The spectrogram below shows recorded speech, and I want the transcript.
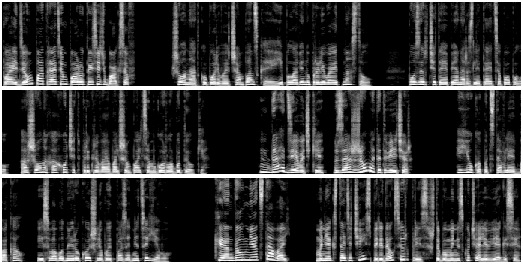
Пойдем потратим пару тысяч баксов». Шона откупоривает шампанское и половину проливает на стол. Пузырчатая пена разлетается по полу, а Шона хохочет, прикрывая большим пальцем горло бутылки. «Да, девочки, зажжем этот вечер!» Юка подставляет бокал и свободной рукой шлепает по заднице Еву. Кэндл, не отставай! Мне, кстати, Чейз передал сюрприз, чтобы мы не скучали в Вегасе».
